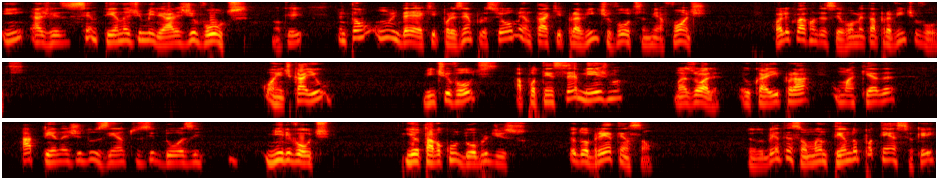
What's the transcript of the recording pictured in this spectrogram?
em às vezes centenas de milhares de volts, ok? Então uma ideia aqui, por exemplo, se eu aumentar aqui para 20 volts na minha fonte, olha o que vai acontecer. Eu vou aumentar para 20 volts. Corrente caiu, 20 volts, a potência é a mesma, mas olha, eu caí para uma queda apenas de 212 milivolts. E eu estava com o dobro disso. Eu dobrei a tensão. Eu dobrei a tensão, mantendo a potência, ok?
